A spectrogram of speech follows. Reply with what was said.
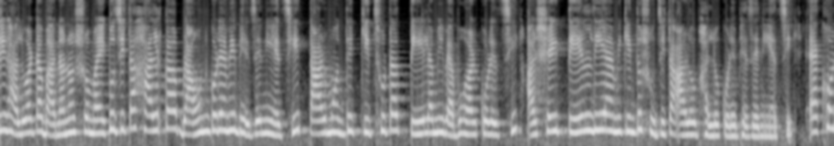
সুজির হালুয়াটা বানানোর সময় সুজিটা হালকা ব্রাউন করে আমি ভেজে নিয়েছি। তার মধ্যে কিছুটা তেল আমি ব্যবহার করেছি। আর সেই তেল দিয়ে আমি কিন্তু সুজিটা আরও ভালো করে ভেজে নিয়েছি। এখন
